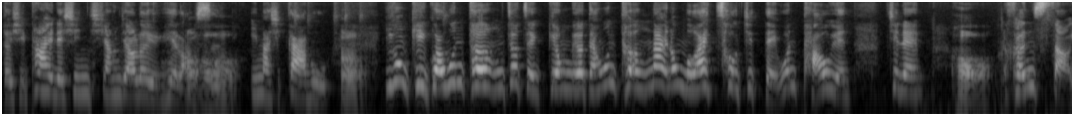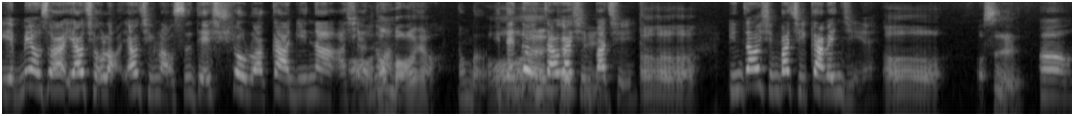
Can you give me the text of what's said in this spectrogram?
就是拍迄个新香蕉乐园迄个老师，伊嘛是教务。嗯。伊讲奇怪，阮桃园足侪宫庙，但阮桃园哪会拢无爱凑这个？阮桃园这个。哦，很少，也没有说要求老邀请老师在秀罗教囡仔啊，啥拢无哟，拢无，一点都营造个新北市，好好好，营造新北市教免钱的。哦，哦是。哦，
